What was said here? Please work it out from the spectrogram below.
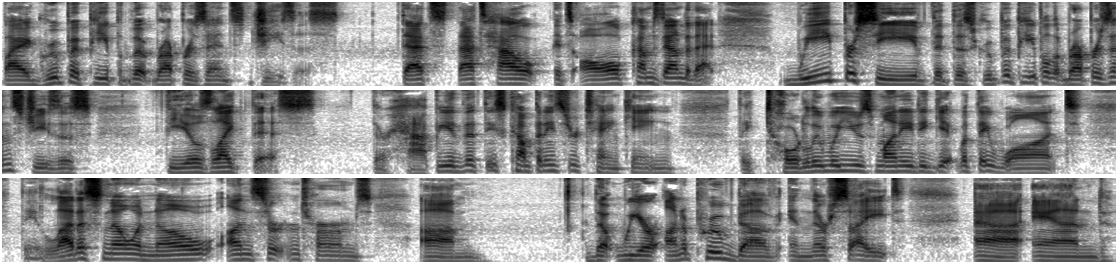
by a group of people that represents Jesus. That's that's how it's all comes down to that. We perceive that this group of people that represents Jesus feels like this. They're happy that these companies are tanking. They totally will use money to get what they want. They let us know in no uncertain terms um, that we are unapproved of in their sight, uh, and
